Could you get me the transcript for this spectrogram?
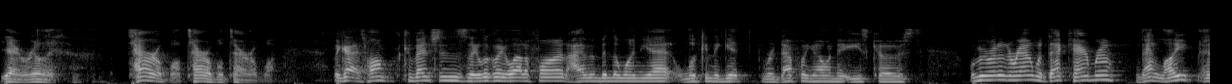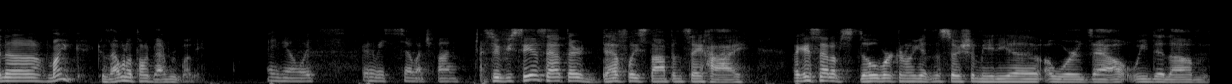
yeah, really terrible, terrible, terrible. But guys, haunt conventions they look like a lot of fun. I haven't been to one yet. Looking to get. We're definitely going to East Coast. We'll be running around with that camera, that light, and a mic because I want to talk to everybody. I know it's going to be so much fun. So if you see us out there, definitely stop and say hi. Like I said, I'm still working on getting the social media awards out. We did, um,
